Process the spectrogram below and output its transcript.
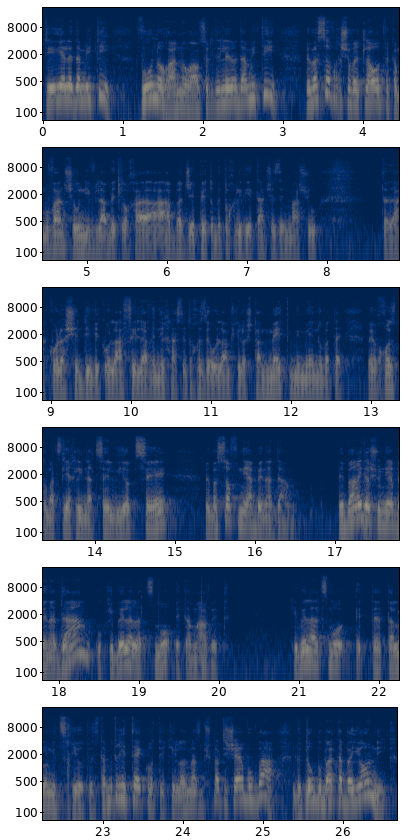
תהיה ילד אמיתי. והוא נורא נורא רוצה להיות ילד אמיתי. ובסוף אחרי שובר תלאות, וכמובן שהוא נבלע בתוך האבא ג'פטו, בתוך לוויתן, שזה משהו, אתה יודע, כל השדים וכל האפלה, ונכנס לתוך איזה עולם כאילו שאתה מת ממנו, ואתה, ובכל זאת הוא מצליח להינצל ויוצא, ובסוף נהיה בן אדם. וברגע שהוא נהיה בן אדם, הוא קיבל על עצמו את המוות. קיבל על עצמו את הלא נצחיות, וזה תמיד ריתק אותי, כי לא יודע מה זה בשביל תישאר בובה. בתור בובה אתה ביוניק.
